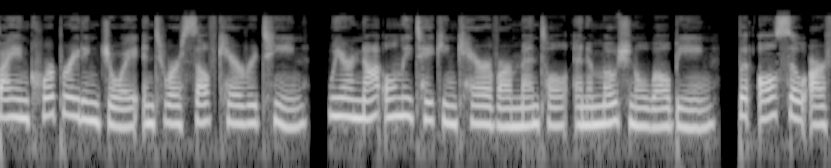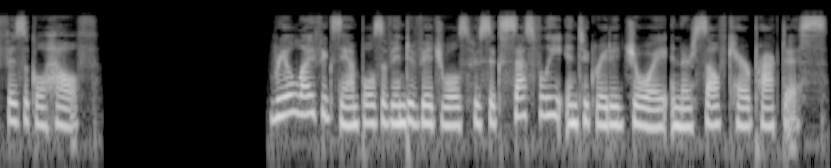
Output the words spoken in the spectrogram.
By incorporating joy into our self-care routine, we are not only taking care of our mental and emotional well-being, but also our physical health. Real-life examples of individuals who successfully integrated joy in their self-care practice.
